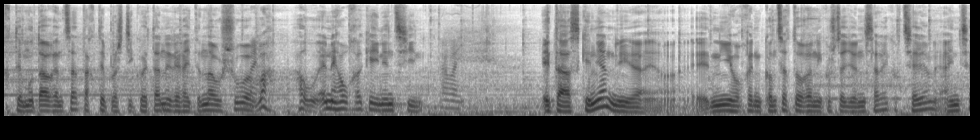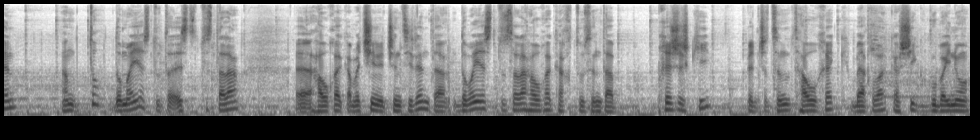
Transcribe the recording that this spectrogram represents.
arte mota horrentzat, arte plastikoetan ere gaiten da usu, Bai. ba, hau, ene haujak egin entzin. Eta bai, Eta azkenean, ni, eh, ni horren kontzertu horren ikuste joan izarek, urtziaren, hain zen, handu, domaia ez dut, ez dela, eh, haurrak amatxin etxen ziren, eta domaia ez dut zela haurrak hartu zen, eta preseski, pentsatzen dut haurrek, behar bat, kasik gu baino,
